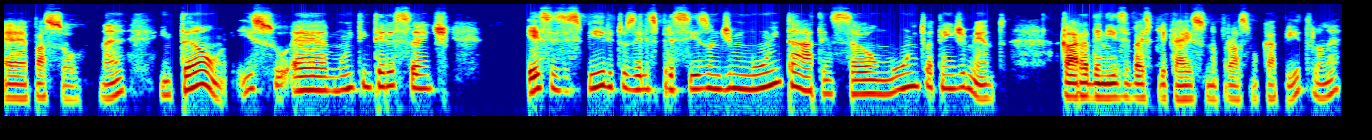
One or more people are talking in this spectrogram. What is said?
é, passou. Né? Então, isso é muito interessante. Esses espíritos, eles precisam de muita atenção, muito atendimento. Clara Denise vai explicar isso no próximo capítulo, né?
